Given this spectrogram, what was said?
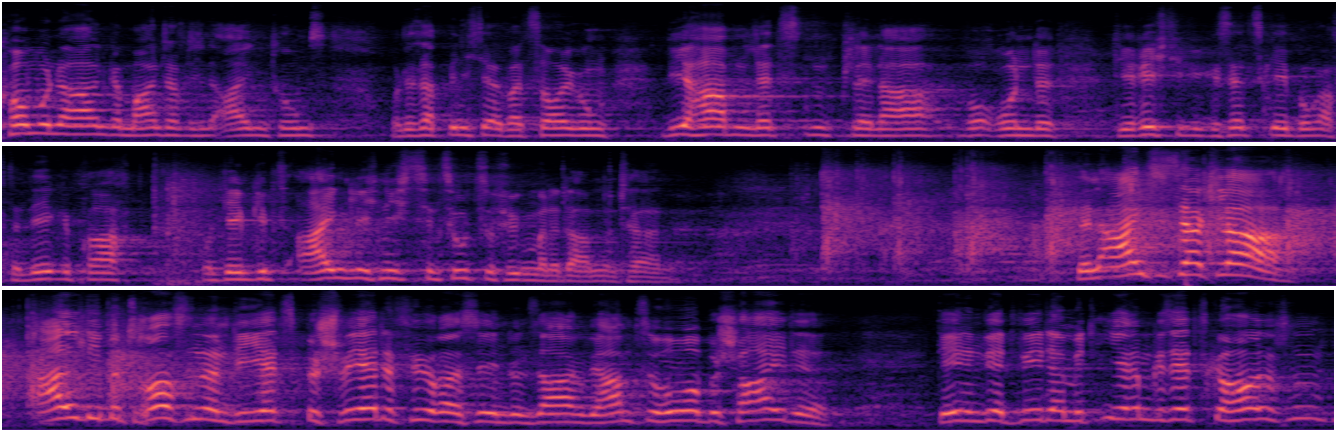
kommunalen gemeinschaftlichen Eigentums. Und deshalb bin ich der Überzeugung, wir haben in der letzten Plenarrunde die richtige Gesetzgebung auf den Weg gebracht. Und dem gibt es eigentlich nichts hinzuzufügen, meine Damen und Herren. Denn eines ist ja klar, all die Betroffenen, die jetzt Beschwerdeführer sind und sagen, wir haben zu hohe Bescheide, denen wird weder mit Ihrem Gesetz geholfen,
